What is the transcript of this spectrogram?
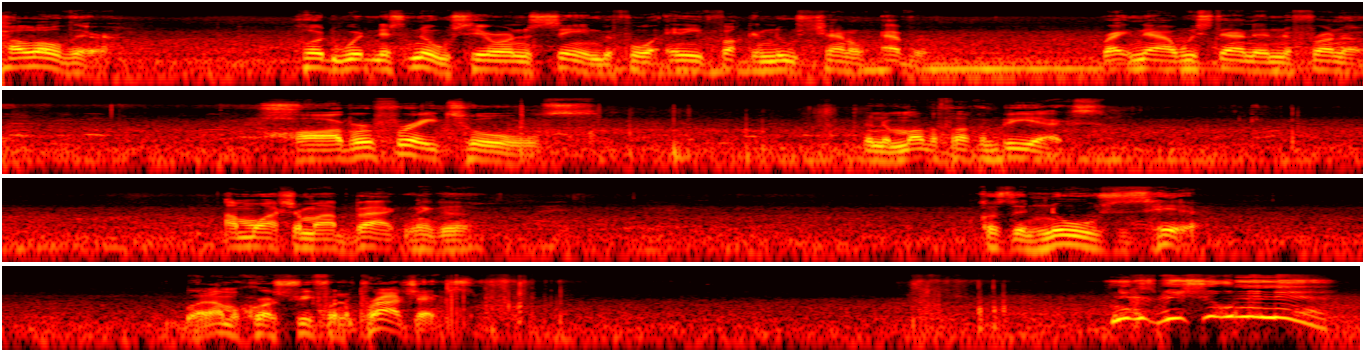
Hello there. Hood Witness News here on the scene before any fucking news channel ever. Right now, we're standing in front of Harbor Freight Tools in the motherfucking BX. I'm watching my back, nigga. Because the news is here. But I'm across the street from the projects. Niggas be shooting in there.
